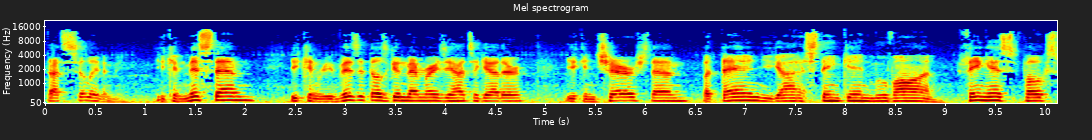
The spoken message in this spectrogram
that's silly to me. You can miss them, you can revisit those good memories you had together, you can cherish them, but then you gotta stink in, move on. Thing is, folks,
